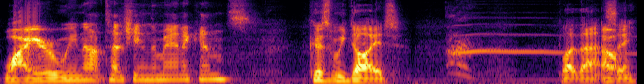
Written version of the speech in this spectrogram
Why are we not touching the mannequins? Because we died. Like that, Oh. see?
